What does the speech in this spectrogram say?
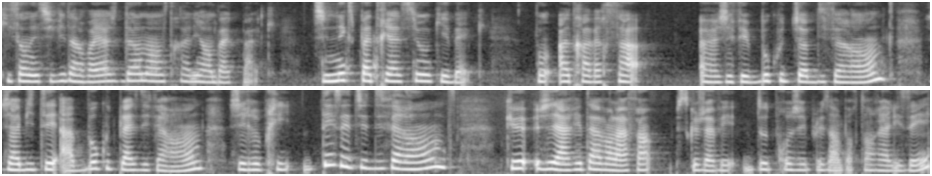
qui s'en est suivi d'un voyage d'un an en Australie en backpack, d'une expatriation au Québec. Bon, à travers ça, euh, j'ai fait beaucoup de jobs différents, j'ai habité à beaucoup de places différentes, j'ai repris des études différentes que j'ai arrêtées avant la fin puisque j'avais d'autres projets plus importants à réaliser,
